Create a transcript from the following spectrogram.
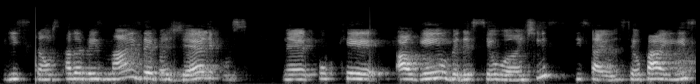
cristãos, cada vez mais evangélicos, né, porque alguém obedeceu antes e saiu do seu país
